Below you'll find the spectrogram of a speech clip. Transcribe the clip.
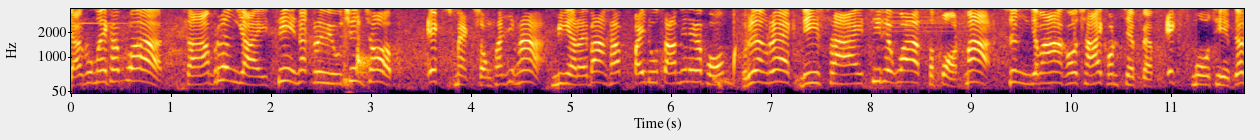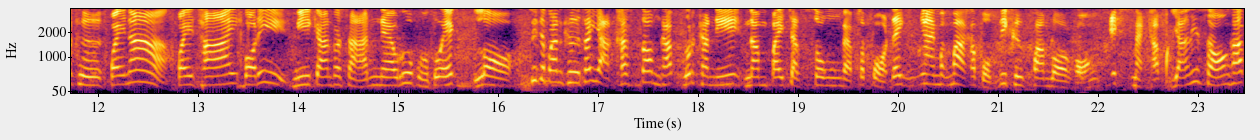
ยากรู้ไหมครับว่า 3 เรื่องใหญ่ที่นักรีวิวชื่นชอบ X-Max 2025 มีอะไรบ้างครับ ไปดูตามนี้เลยครับผม เรื่องแรกดีไซน์ที่เรียกว่าสปอร์ตมาก ซึ่งยามาฮ่าเขาใช้คอนเซปต์แบบ X Motive ก็คือไฟหน้า ไฟท้ายบอดี้มีการประสานแนวรูปของตัว X หล่อที่สำคัญคือถ้าอยากคัสตอมครับ รถคันนี้นำไปจัดทรงแบบสปอร์ตได้ง่ายมากๆครับผมนี่คือความหล่อของ X-Max ครับอย่างที่ 2 ครับ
